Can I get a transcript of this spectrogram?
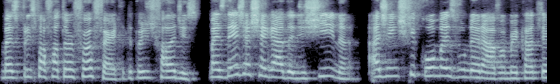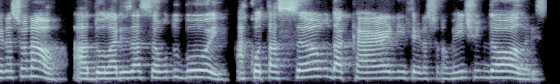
mas o principal fator foi a oferta. Depois a gente fala disso. Mas desde a chegada de China, a gente ficou mais vulnerável ao mercado internacional. A dolarização do boi, a cotação cotação da carne internacionalmente em dólares.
